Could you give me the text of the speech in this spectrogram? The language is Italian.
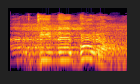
Martin Buro.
